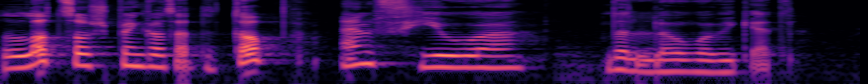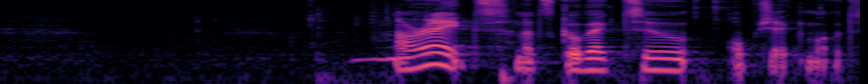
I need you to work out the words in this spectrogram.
Lots of sprinkles at the top and fewer the lower we get. Alright, let's go back to object mode.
